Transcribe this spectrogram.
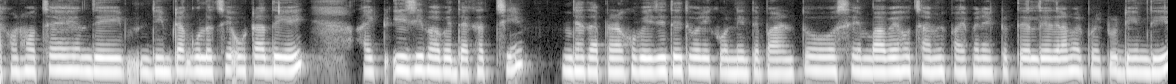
এখন হচ্ছে যেই ডিমটা গুলেছে ওটা দিয়েই একটু ইজিভাবে দেখাচ্ছি যাতে আপনারা খুব ইজিতেই তৈরি করে নিতে পারেন। তো সেমভাবে হচ্ছে আমি ফ্রাই প্যানে একটু তেল দিয়ে দিলাম, এরপর একটু ডিম দিয়ে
